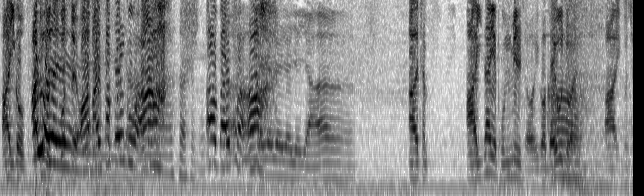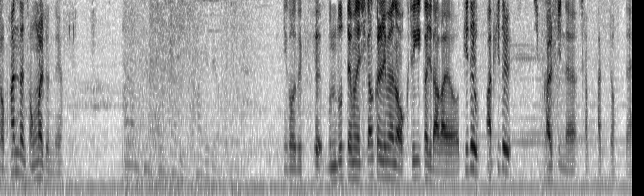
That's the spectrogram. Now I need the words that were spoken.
아, 이거, 아유, 이거 죽었어요. 아, 말파 뻘고, 아, 아, 말파, 아. 야야야야야 아, 참. 아, 이 사이에 본밀죠. 이거 매우 아. 좋아요. 아, 이거 저 판단 정말 좋네요. 이거 늦게, 문도 때문에 시간 끌리면 억제기까지 나가요. 피들, 아, 피들 집 갈 수 있나요? 잡, 갔죠. 네.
